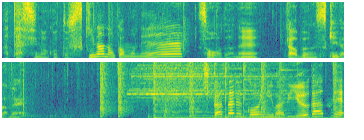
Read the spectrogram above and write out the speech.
私のこと好きなのかもね。そうだね。多分好きだね。着飾る恋には理由があって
